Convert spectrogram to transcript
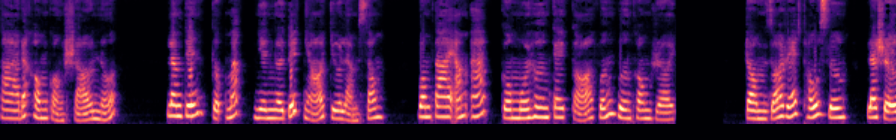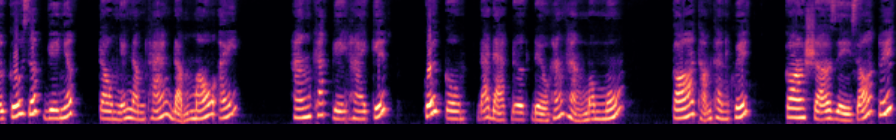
ta đã không còn sợ nữa. Lâm Tiến cực mắt nhìn người tuyết nhỏ chưa làm xong, vòng tay ấm áp cùng mùi hương cây cỏ vấn vương không rời. Trong gió rét thấu xương là sự cứu giúp duy nhất trong những năm tháng đậm máu ấy. Hắn khắc ghi hai kiếp, cuối cùng đã đạt được điều hắn hằng mong muốn. Có thẩm thanh khuyết, còn sợ gì gió tuyết.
